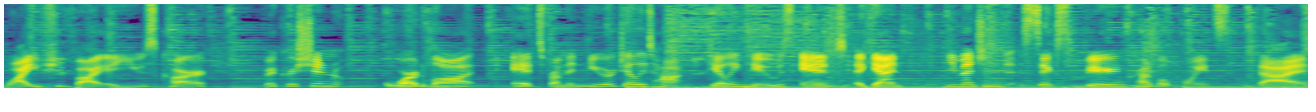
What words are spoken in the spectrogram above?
Why You Should Buy a Used Car by Christian Wardlaw. It's from the New York Daily, Ta- Daily News. And again, he mentioned six very incredible points that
